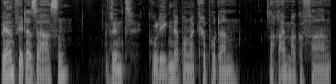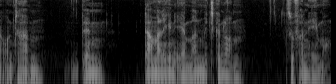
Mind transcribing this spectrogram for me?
Während wir da saßen, sind Kollegen der Bonner Kripo dann nach Rheinbach gefahren und haben den damaligen Ehemann mitgenommen zur Vernehmung.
